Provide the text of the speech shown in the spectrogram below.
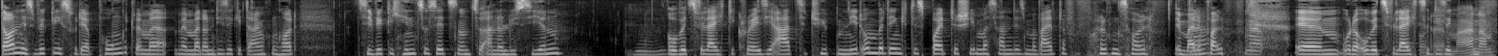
dann ist wirklich so der Punkt, wenn man, wenn man dann diese Gedanken hat, sie wirklich hinzusetzen und zu analysieren, Mhm. ob jetzt vielleicht die crazy artsy Typen nicht unbedingt das Beuteschema sind, das man weiterverfolgen soll, in meinem Ja. Fall. Ja. Ähm, oder ob jetzt vielleicht so Oder diese in meinem.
